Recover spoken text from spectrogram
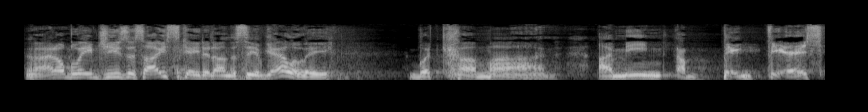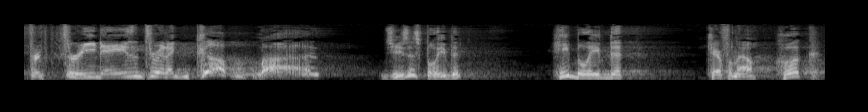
I don't believe Jesus ice skated on the Sea of Galilee. But come on. I mean, a big fish for three days and three nights. Come on. Jesus believed it. He believed it. Careful now. Hook,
